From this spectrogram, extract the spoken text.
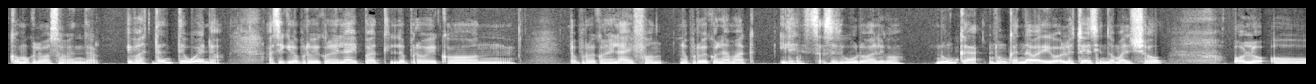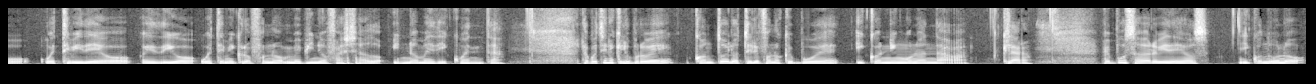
¿cómo que lo vas a vender? Es bastante bueno. Así que lo probé con el iPad, lo probé con, lo probé con el iPhone, lo probé con la Mac. Y les aseguro algo, nunca, nunca andaba, digo, ¿lo estoy haciendo mal yo? O, lo, o, este video, eh, digo, o este micrófono me vino fallado y no me di cuenta. La cuestión es que lo probé con todos los teléfonos que pude y con ninguno andaba. Claro, me puse a ver videos y cuando uno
